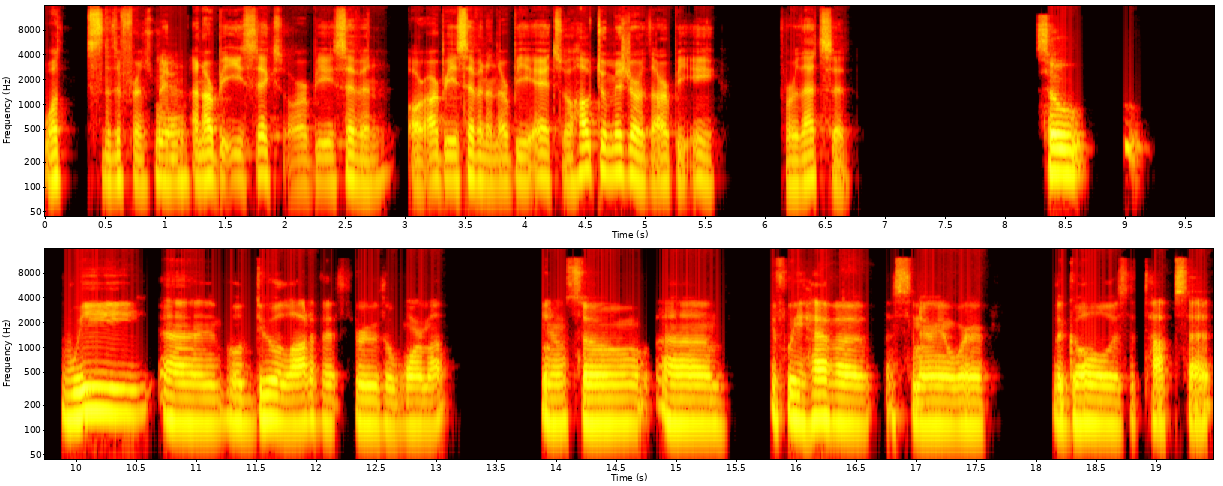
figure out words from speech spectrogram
what's the difference between Yeah. an RBE 6 or RBE 7 or RBE 7 and RBE 8? So, how to measure the RBE for that set? So we uh, will do a lot of it through the warm up. You know, so um, if we have a, a scenario where the goal is a top set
